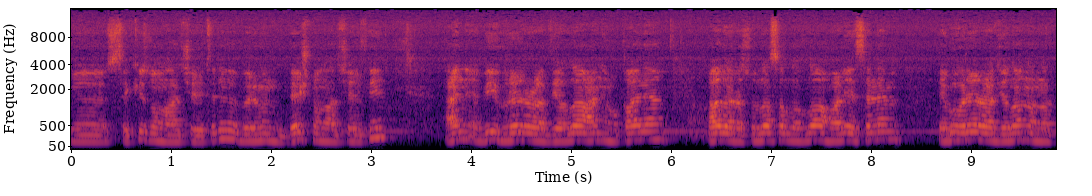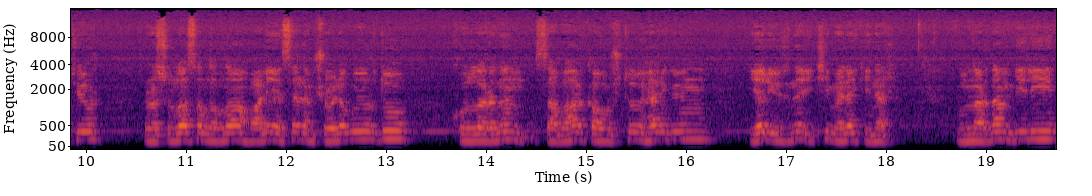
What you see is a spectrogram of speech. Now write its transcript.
548 numaralı hadis-i şerifte de ve bölümün 5 numaralı şerifi An Ebi Hureyre radıyallahu anhu kâle Kâle Resulullah sallallahu aleyhi ve sellem Ebu Hureyre radıyallahu anh anlatıyor. Resulullah sallallahu aleyhi ve sellem şöyle buyurdu. Kullarının sabaha kavuştuğu her gün yeryüzüne iki melek iner. Bunlardan biri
